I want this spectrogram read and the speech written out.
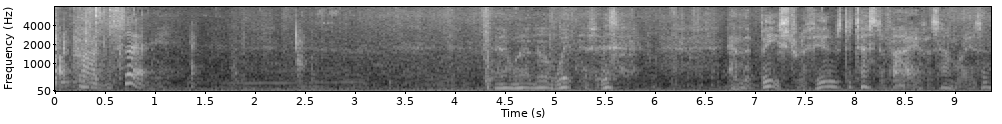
hard to say. There were no witnesses, and the beast refused to testify for some reason.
